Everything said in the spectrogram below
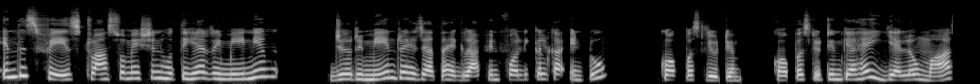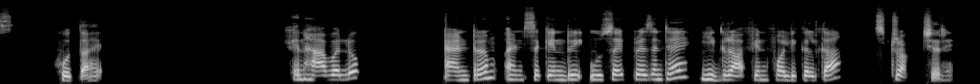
इन दिस फ़ेज़ ट्रांसफॉर्मेशन होती है। रिमेनियम जो रिमेन रह जाता है ग्राफिन फॉलिकल का into corpus luteum corpus luteum क्या है? येलो मास होता है। Can have a look antrum and secondary oocyte present है. ये ग्राफियन फॉलिकल का स्ट्रक्चर है.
